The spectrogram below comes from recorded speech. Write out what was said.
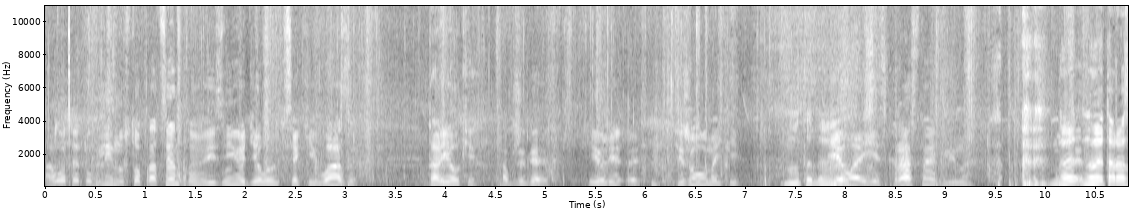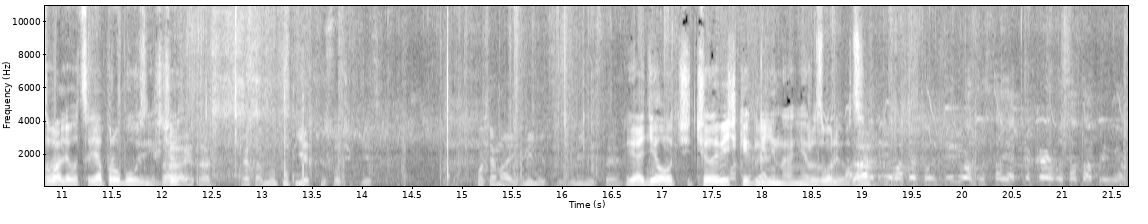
А вот эту глину стопроцентную, из нее делают всякие вазы, тарелки обжигают. Ее э, тяжело найти. Ну это да. Белая есть, красная глина. Ну, э- ну, это разваливаться, я пробовал из них. Да, это, это, ну тут есть песочек есть. Хоть она и глиниц- глинистая. Я делал человечки глиняные, они разваливаются. Да? Смотри, вот это вот березы стоят. Какая высота примерно?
